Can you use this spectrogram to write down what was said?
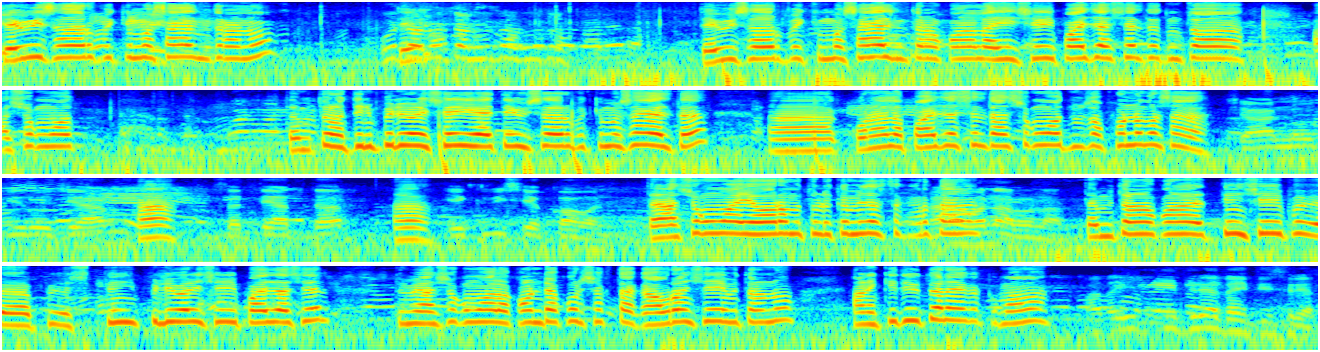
तेवीस हजार रुपये किंमत सांगा मित्रांनो? ते- तेवीस हजार रुपये किंमत सांगाल मित्रांनो? कोणाला ही शेळी पाहिजे असेल तर तुमचा अशोक मत तर मित्रांनो तीन पिढी शेळी आहे हजार रुपये किंमत सांगाल तर अं, कोणाला पाहिजे असेल तर अशोक मत तुमचा फोन नंबर सांगा. शहाण्णव झिरो चार हां. सत्याहत्तर हां. एकवीस एकावन्न. तर अशोक मग व्यवहारामध्ये थोडी कमी जास्त करता ना? होणार होणार. तर मित्रांनो कोणाला तीन पि- तीन पिलीवाली शेळी पाहिजे असेल तुम्ही अशोक मला कॉन्टॅक्ट करू शकता. गावरान शेळी आहे मित्रांनो. आणि किती विकता नाही का मामा? आता ही तिसऱ्यात आहे तिसऱ्यात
